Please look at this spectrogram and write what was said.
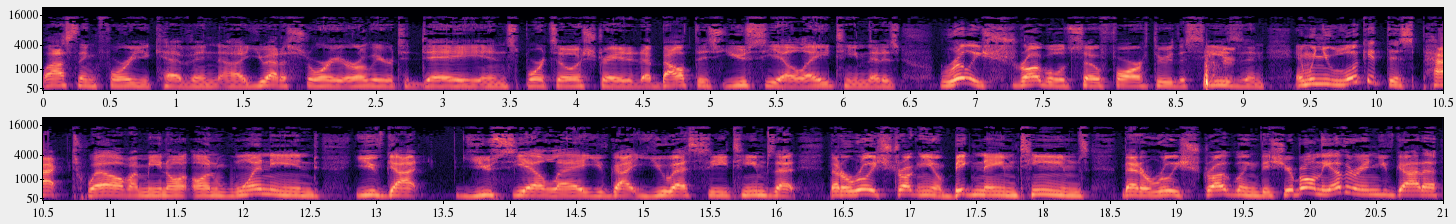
Last thing for you, Kevin. Uh, you had a story earlier today in Sports Illustrated about this UCLA team that has really struggled so far through the season. And when you look at this Pac 12, I mean, on, on one end, you've got UCLA, you've got USC teams that, that are really struggling, you know, big name teams that are really struggling this year. But on the other end, you've got a,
